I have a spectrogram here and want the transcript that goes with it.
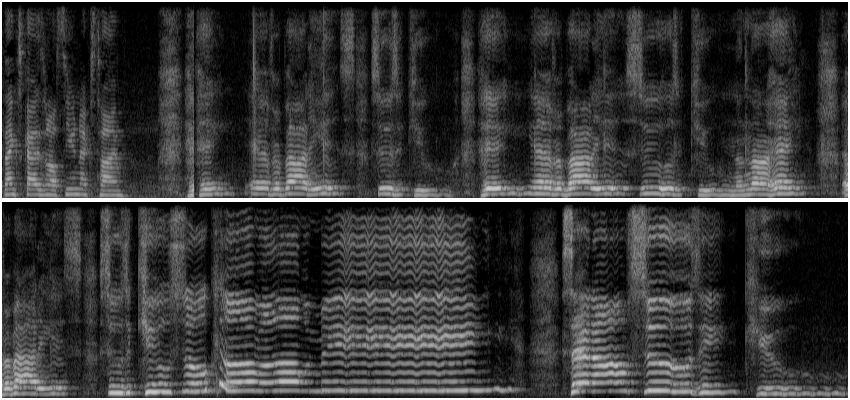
Thanks, guys, and I'll see you next time. Hey, everybody, it's Susie Q. Hey, everybody, it's Susie Q. Nah, nah, hey, everybody, it's Susie Q. So come along with me. Said I'm Susie Q.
